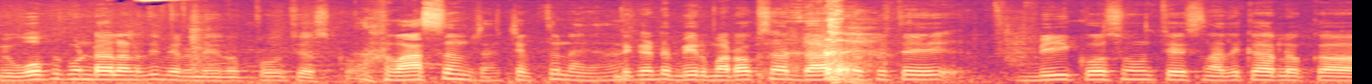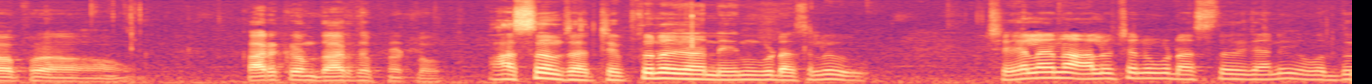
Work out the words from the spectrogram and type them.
మీ ఓపిక ఉండాలన్నది మీరు నేను ప్రూవ్ చేసుకో వాస్తవం సార్ చెప్తున్నా కదా. ఎందుకంటే మీరు మరొకసారి దారి తప్పితే మీ కోసం చేసిన అధికారుల యొక్క కార్యక్రమం దారి తప్పినట్లు. వాస్తవం సార్ చెప్తున్నా కదా నేను కూడా అసలు చేయాలన్న ఆలోచన కూడా వస్తుంది కానీ వద్దు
